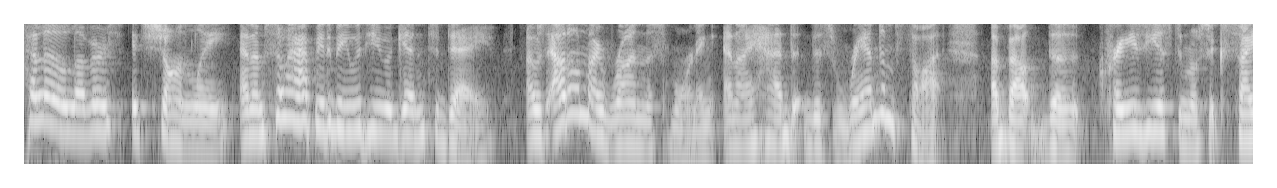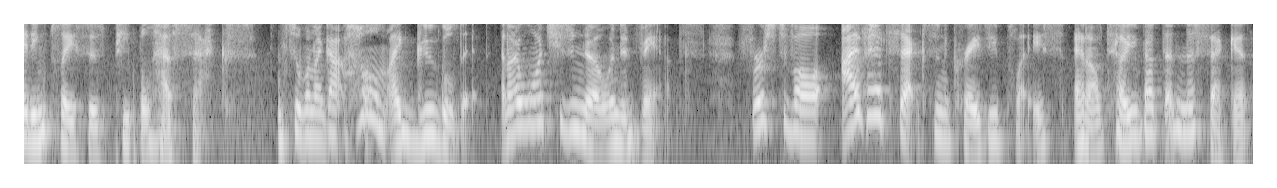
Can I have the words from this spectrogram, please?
Hello, lovers. It's Sean Lee, and I'm so happy to be with you again today. I was out on my run this morning and I had this random thought about the craziest and most exciting places people have sex. And so when I got home, I Googled it. And I want you to know in advance. First of all, I've had sex in a crazy place, and I'll tell you about that in a second.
